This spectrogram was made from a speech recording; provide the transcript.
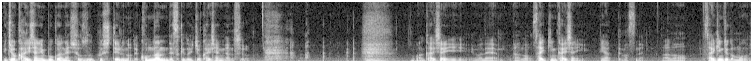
一応会社に僕はね所属してるのでこんなんですけど一応会社員なんですよ。まあ会社員はねあの最近会社員やってますね。あの最近というかもう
